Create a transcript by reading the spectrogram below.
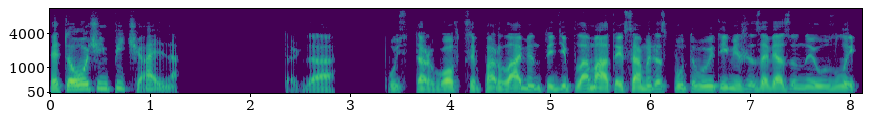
Это очень печально. Тогда пусть торговцы, парламент и дипломаты сами распутывают ими же завязанные узлы.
